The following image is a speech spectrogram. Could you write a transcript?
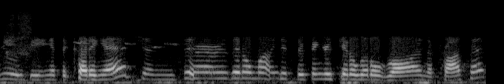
really being at the cutting edge, and they're, they don't mind if their fingers get a little raw in the process.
